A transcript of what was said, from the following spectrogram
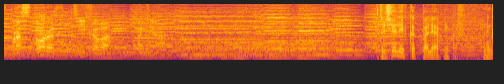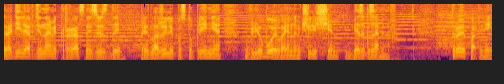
в просторах Тихого океана. Встречали их как полярников, наградили орденами Красной Звезды, предложили поступление в любое военное училище без экзаменов. Трое парней,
